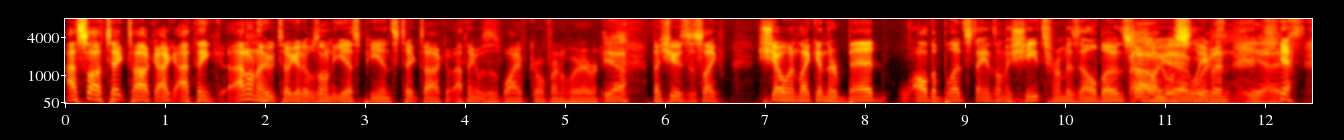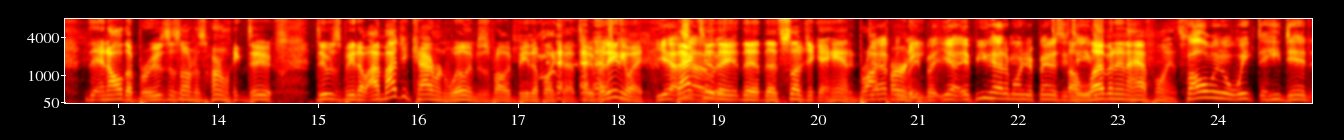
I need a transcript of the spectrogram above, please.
I saw TikTok. I, I think I don't know who took it. It was on ESPN's TikTok. I think it was his wife, girlfriend, or whatever. Yeah. But she was just like showing like in their bed all the blood stains on the sheets from his elbow and stuff Oh, while he was yeah, sleeping. yeah, yeah, and all the bruises on his arm. Like, dude, dude was beat up. I imagine Kyren Williams was probably beat up like that too. But anyway, Yeah, back no, to the, the the subject at hand. Brock Purdy, But yeah, if you had him on your fantasy team, 11 and a half points. following a week that he did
